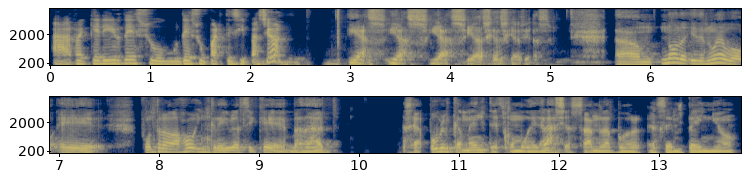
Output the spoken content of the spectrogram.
a requerir de su, de su participación. Yes, yes, yes, yes, yes, yes, yes. Um, no, y de nuevo, eh, fue un trabajo increíble, así que, ¿verdad? O sea, públicamente, es como que gracias Sandra por ese empeño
